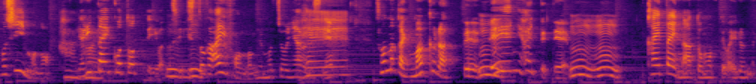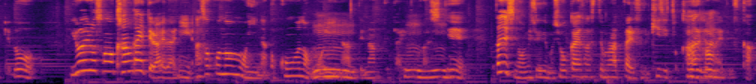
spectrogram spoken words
欲しいものはいやりたいことっていう私、うんうん。リストが iPhone のメモ帳にあるんですね。その中に枕ってうん。永遠に入ってて、うんうん。変えたいなと思ってはいるんだけどいろいろその考えてる間にあそこのもいいなここのもいいなってなってたりとかして、私たちのお店でも紹介させてもらったりする記事とかあるじゃないですか、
